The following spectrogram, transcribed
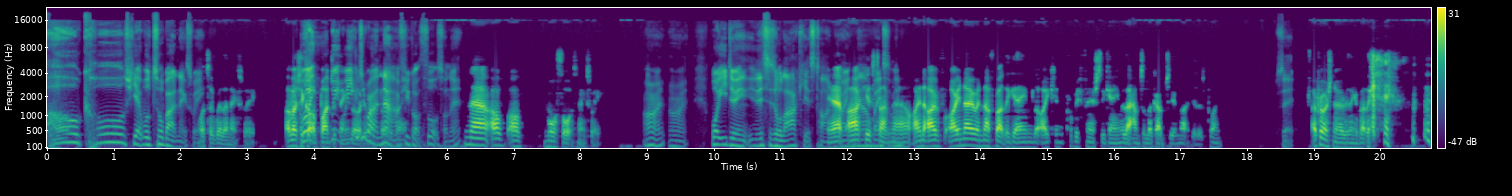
Oh, of course. Yeah, we'll talk about it next week. We'll talk about that next week. I've actually Wait, got a bunch we, of things we can talk about it now if you've got thoughts on it. No, I'll, I'll more thoughts next week. All right, all right. What are you doing? This is all Arceus time. yeah, right, Arceus time now. I know, I've I know enough about the game that I can probably finish the game without having to look up too much at this point. Sick. I pretty much know everything about the game.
